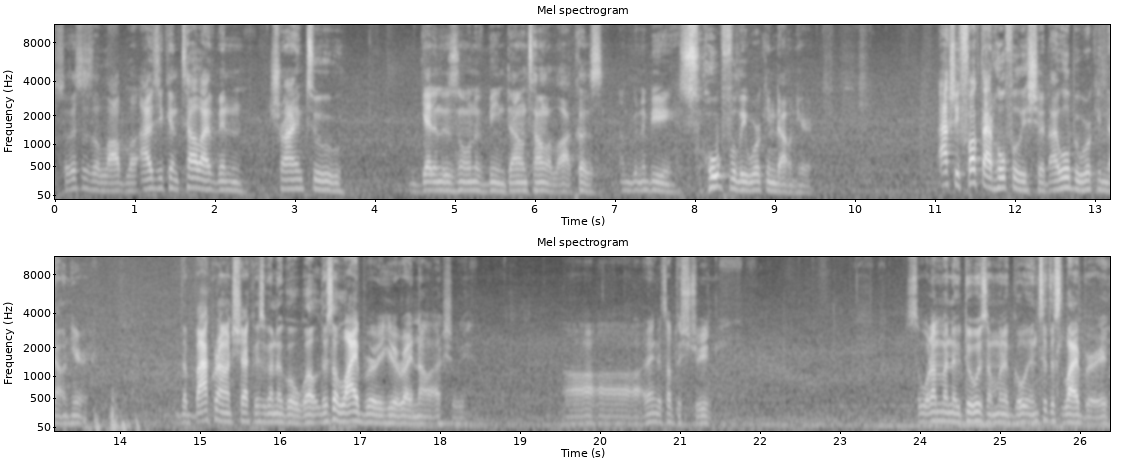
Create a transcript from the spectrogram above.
so this is a Loblaw. As you can tell, I've been trying to get in the zone of being downtown a lot because I'm gonna be hopefully working down here. Actually, fuck that hopefully shit. I will be working down here the background check is gonna go well. There's a library here right now, actually. Uh, I think it's up the street. So what I'm gonna do is I'm gonna go into this library.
